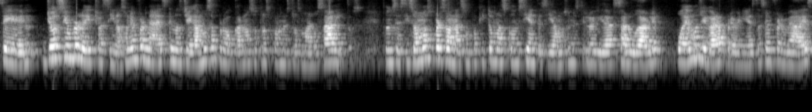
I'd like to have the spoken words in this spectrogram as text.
se, yo siempre lo he dicho así, no son enfermedades que nos llegamos a provocar nosotros por nuestros malos hábitos. Entonces, si somos personas un poquito más conscientes y llevamos un estilo de vida saludable, podemos llegar a prevenir estas enfermedades,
